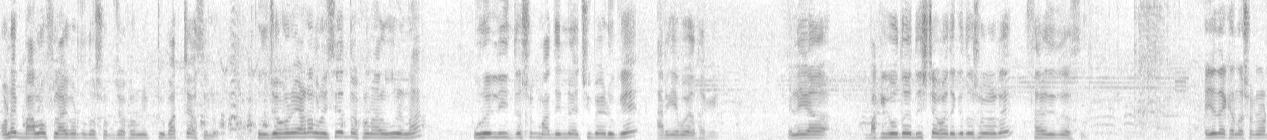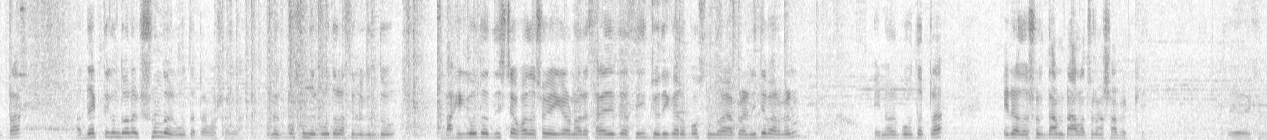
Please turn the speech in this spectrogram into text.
অনেক ভালো ফ্লাই করতো দর্শক, যখন একটু বাচ্চা ছিল। কিন্তু যখন অ্যাডাল হয়েছে তখন আর উড়ে না। উড়েলি দর্শক মাদির লয়ে চুপাই ঢুকে আর গিয়ে বয়ে থাকে। এলে বাকি কৌতো ডিস্টার্ব হয় দেখে দর্শক সারে দিতে আসি। এই যে দেখেন দর্শক নটটা দেখতে কিন্তু অনেক সুন্দর কবুতরটা মশাল্লাহ অনেক পছন্দের কবুতর ছিল কিন্তু বাকি কবুতর ডিস্টার্ব হয় দর্শক এই কারণে ওরা সারে দিতে আসি। যদি কারও পছন্দ হয় আপনারা নিতে পারবেন। এই নর কবুতরটা এটা দর্শক দামটা আলোচনা সাপেক্ষে। এই দেখেন।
